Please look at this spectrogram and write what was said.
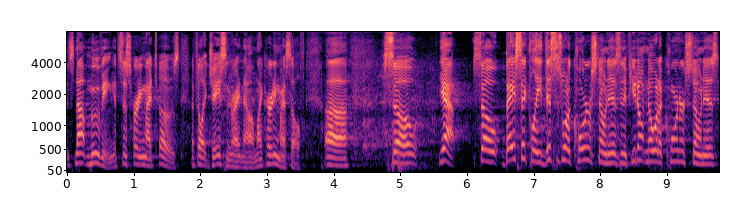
it's not moving. It's just hurting my toes. I feel like Jason right now. I'm like hurting myself. Uh, so, yeah. So basically, this is what a cornerstone is. And if you don't know what a cornerstone is,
